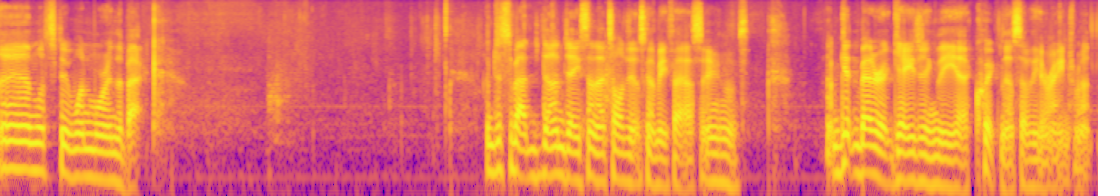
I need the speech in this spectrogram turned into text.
And let's do one more in the back. I'm just about done, Jason. I told you it's going to be fast. I'm getting better at gauging the uh, quickness of the arrangement.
